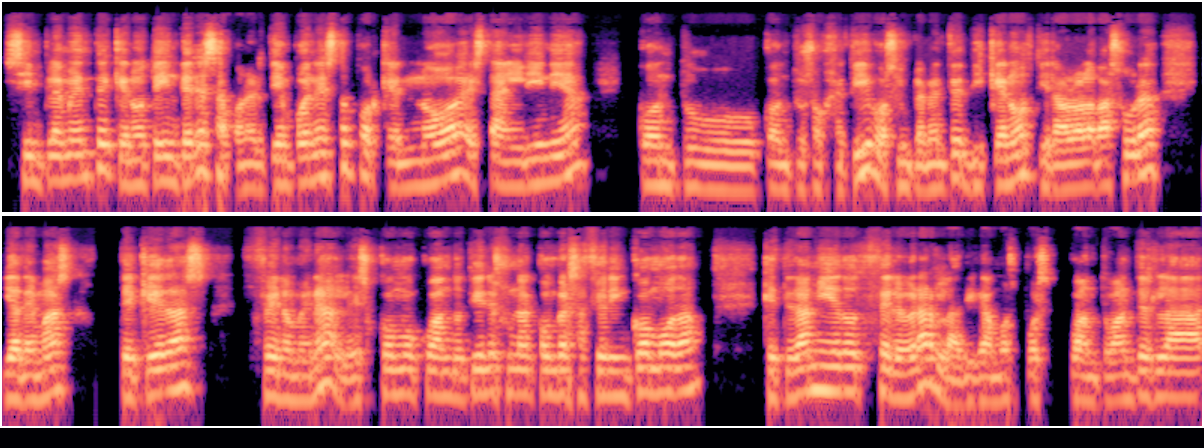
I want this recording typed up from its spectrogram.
simplemente que no te interesa poner tiempo en esto porque no está en línea con, tu, con tus objetivos, simplemente di que no, tirarlo a la basura y además te quedas fenomenal. Es como cuando tienes una conversación incómoda que te da miedo celebrarla, digamos, pues cuanto antes la,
